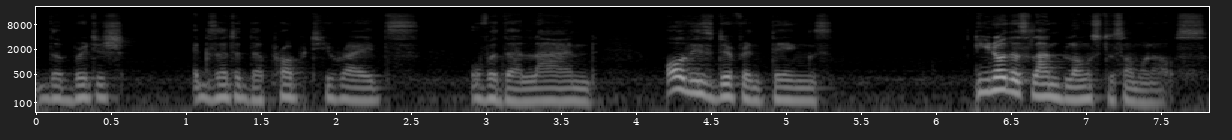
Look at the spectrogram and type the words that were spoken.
the British exerted their property rights over their land, all these different things, you know, this land belongs to someone else.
